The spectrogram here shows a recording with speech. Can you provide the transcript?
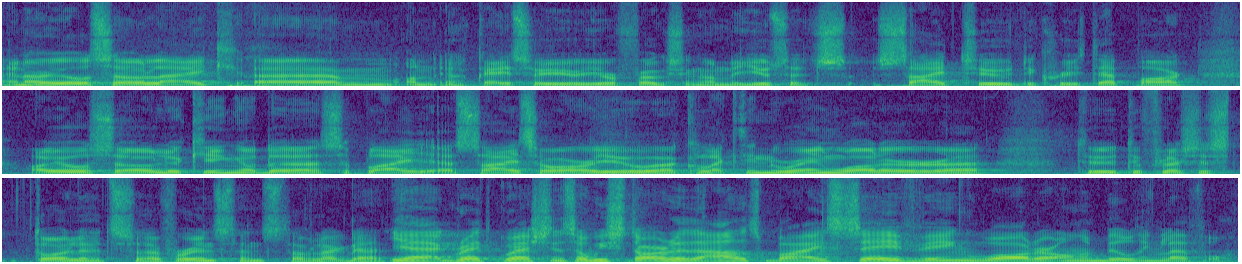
And are you also like um, on? Okay, so you're, you're focusing on the usage side to decrease that part. Are you also looking at the supply uh, side? So are you uh, collecting rainwater? Uh, to, to flush the toilets, uh, for instance, stuff like that? Yeah, great question. So we started out by saving water on a building level.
